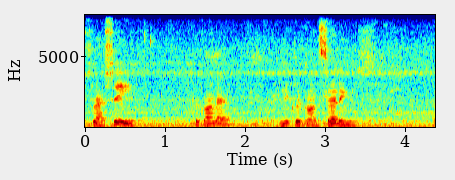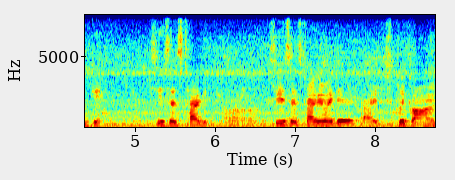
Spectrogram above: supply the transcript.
slash save, click on that, and you click on settings. Okay, CSS target, uh, says target right there. Alright, just click on,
